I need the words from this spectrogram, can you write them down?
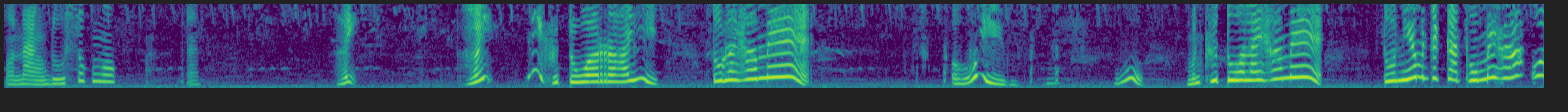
อ๋อนางดูซุกงก เฮ้ย เฮ้ย นี่คือตัวอะไร ตัวอะไรฮะแม่ โอ้ยโอ้มันคือตัวอะไรฮะแม่ ตัวเนี้ยมันจะกัดผมไหมฮะโอ้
